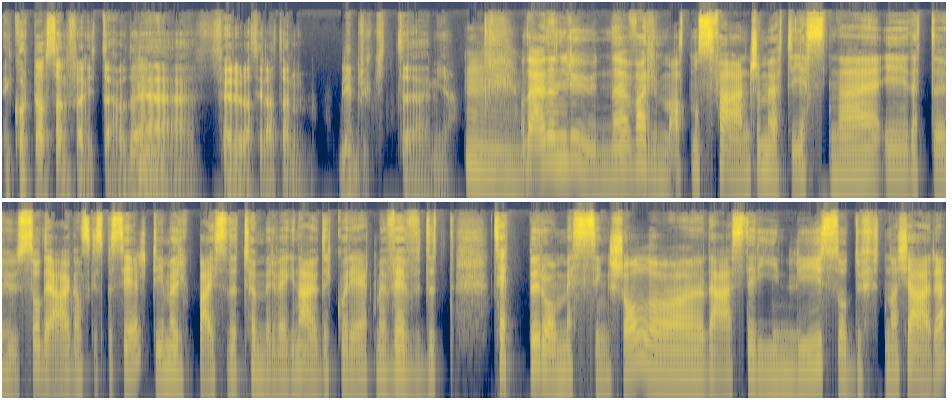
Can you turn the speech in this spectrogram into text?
en kort avstand fra en hytte, og det fører da til at den blir brukt eh, mye. Mm. Og det er jo den lune, varme atmosfæren som møter gjestene i dette huset, og det er ganske spesielt. De mørkbeisede tømmerveggene er jo dekorert med vevde tepper og messingskjold, og det er stearinlys og duften av tjære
